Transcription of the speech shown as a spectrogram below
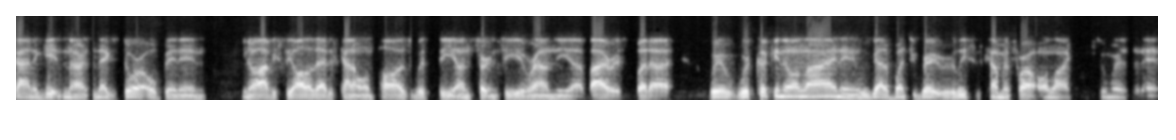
kind of getting our next door open, and you know, obviously all of that is kind of on pause with the uncertainty around the uh, virus. But uh, we're we're cooking online, and we've got a bunch of great releases coming for our online consumers, and then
